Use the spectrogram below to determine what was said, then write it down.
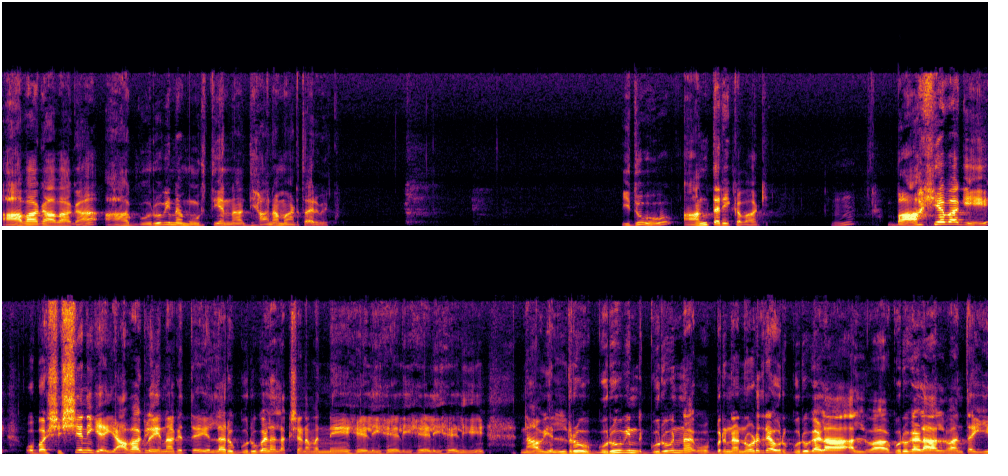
ಆವಾಗ ಆವಾಗ ಆ ಗುರುವಿನ ಮೂರ್ತಿಯನ್ನು ಧ್ಯಾನ ಮಾಡ್ತಾ ಇರಬೇಕು. ಇದು ಆಂತರಿಕವಾಗಿ? ಬಾಹ್ಯವಾಗಿ ಒಬ್ಬ ಶಿಷ್ಯನಿಗೆ ಯಾವಾಗಲೂ ಏನಾಗುತ್ತೆ? ಎಲ್ಲರೂ ಗುರುಗಳ ಲಕ್ಷಣವನ್ನೇ ಹೇಳಿ ಹೇಳಿ ಹೇಳಿ ಹೇಳಿ ನಾವು ಎಲ್ಲರೂ ಗುರುವಿನ ಗುರುವನ್ನ ಒಬ್ಬರನ್ನ ನೋಡಿದ್ರೆ ಅವ್ರು ಗುರುಗಳ ಅಲ್ವಾ ಗುರುಗಳ ಅಲ್ವಾ ಅಂತ ಈ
